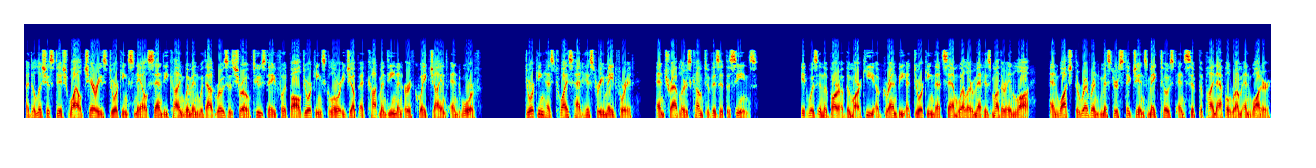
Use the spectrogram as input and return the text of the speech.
a delicious dish wild cherries Dorking snails sandy kind women without roses Shrove Tuesday football Dorking's glory jump at Cotmandene an earthquake giant and dwarf. Dorking has twice had history made for it, and travellers come to visit the scenes. It was in the bar of the Marquis of Granby at Dorking that Sam Weller met his mother-in-law, and watched the Reverend Mr. Stiggins make toast and sip the pineapple rum and water,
